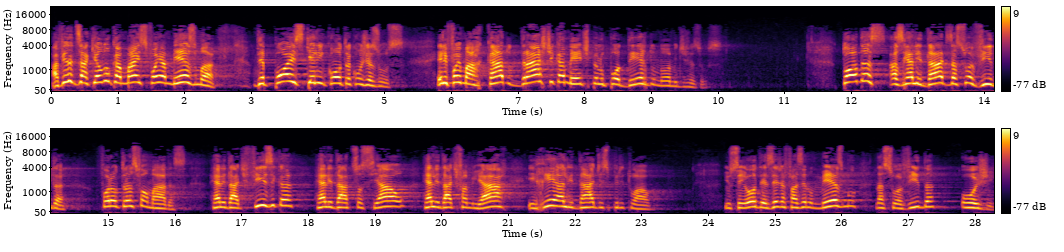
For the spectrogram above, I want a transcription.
A vida de Zaqueu nunca mais foi a mesma depois que ele encontra com Jesus ele foi marcado drasticamente pelo poder do nome de Jesus. Todas as realidades da sua vida foram transformadas: realidade física, realidade social, realidade familiar e realidade espiritual. E o Senhor deseja fazer o mesmo na sua vida hoje,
